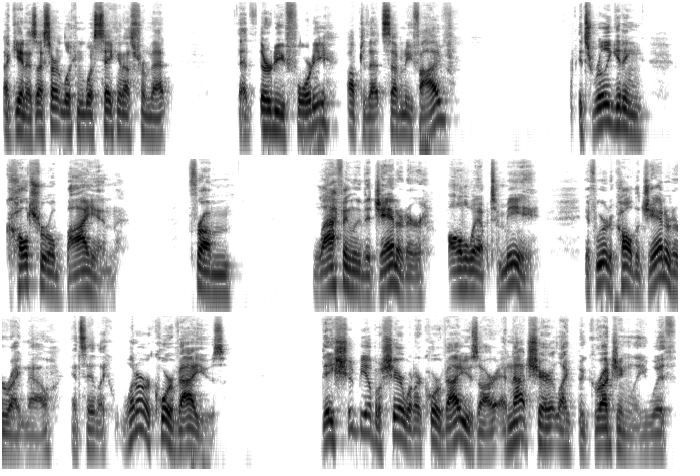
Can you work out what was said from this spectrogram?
again, as I start looking what's taking us from that that 30, 40 up to that 75, it's really getting cultural buy-in from laughingly the janitor all the way up to me. If we were to call the janitor right now and say, like, what are our core values? They should be able to share what our core values are and not share it like begrudgingly with,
